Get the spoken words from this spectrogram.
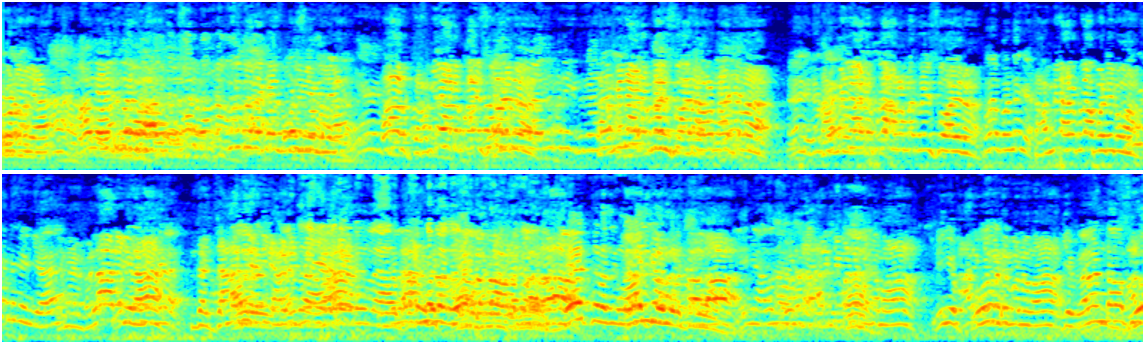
போய். தமிழ்நாடு full ஆ அவனை போய் சுவாயிரும். ஆ, பண்ணுங்க. பண்ணிடுவான். இந்த நீங்க பண்ணுமா? வேண்டாம் சார்.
